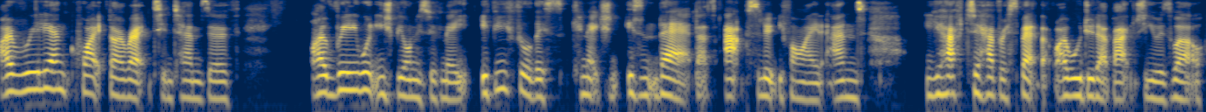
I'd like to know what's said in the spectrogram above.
i really am quite direct in terms of I really want you to be honest with me. If you feel this connection isn't there, that's absolutely fine. And you have to have respect that I will do that back to you as well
